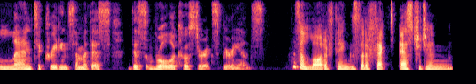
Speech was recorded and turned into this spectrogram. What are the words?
lend to creating some of this this roller coaster experience? There's a lot of things that affect estrogen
